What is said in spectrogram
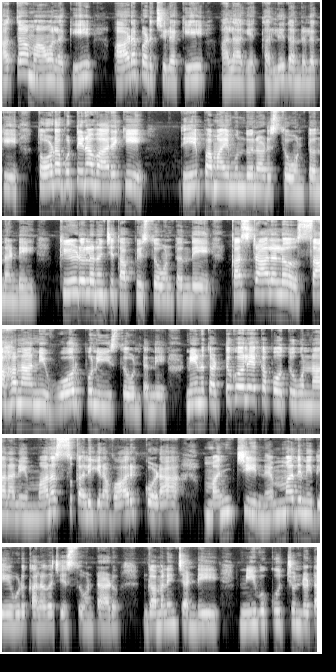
అత్తమామలకి ఆడపడుచులకి అలాగే తల్లిదండ్రులకి తోడబుట్టిన వారికి దీపమై ముందు నడుస్తూ ఉంటుందండి. కీడుల నుంచి తప్పిస్తూ ఉంటుంది. కష్టాలలో సహనాన్ని ఓర్పుని ఇస్తూ ఉంటుంది. నేను తట్టుకోలేకపోతూ ఉన్నాననే మనస్సు కలిగిన వారికి కూడా మంచి నెమ్మదిని దేవుడు కలగచేస్తూ ఉంటాడు. గమనించండి నీవు కూర్చుండుట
